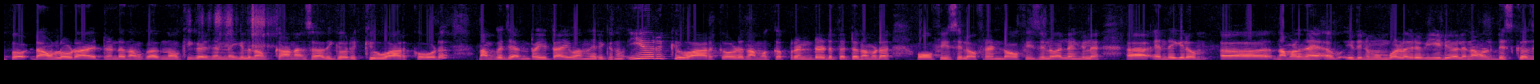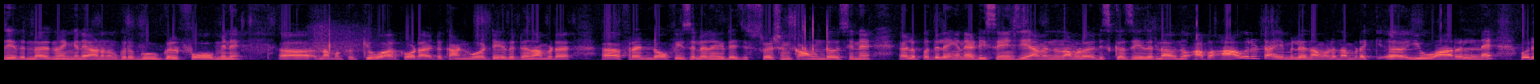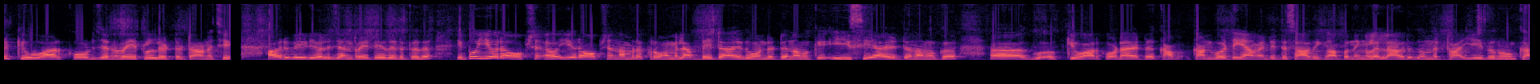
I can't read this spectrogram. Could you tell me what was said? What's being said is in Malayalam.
ഇപ്പോൾ ഡൗൺലോഡ് ആയിട്ടുണ്ട്. നമുക്കത് നോക്കിക്കഴിഞ്ഞിട്ടുണ്ടെങ്കിൽ നമുക്ക് കാണാൻ സാധിക്കും. ഒരു ക്യു ആർ കോഡ് നമുക്ക് ജനറേറ്റ് ആയി വന്നിരിക്കുന്നു. ഈ ഒരു ക്യു ആർ കോഡ് നമുക്ക് പ്രിന്റ് എടുത്തിട്ട് നമ്മുടെ ഓഫീസിലോ ഫ്രണ്ട് ഓഫീസിലോ അല്ലെങ്കിൽ എന്തെങ്കിലും നമ്മൾ ഇതിനു മുമ്പുള്ള ഒരു വീഡിയോയിൽ നമ്മൾ ഡിസ്കസ് ചെയ്തിട്ടുണ്ടായിരുന്നു. എങ്ങനെയാണ് നമുക്കൊരു ഗൂഗിൾ ഫോമിനെ നമുക്ക് ക്യു ആർ കോഡായിട്ട് കൺവേർട്ട് ചെയ്തിട്ട് നമ്മുടെ ഫ്രണ്ട് ഓഫീസിൽ അല്ലെങ്കിൽ രജിസ്ട്രേഷൻ കൗണ്ടേഴ്സിനെ എളുപ്പത്തിൽ എങ്ങനെ ഡിസൈൻ ചെയ്യാമെന്ന് നമ്മൾ ഡിസ്കസ് ചെയ്തിട്ടുണ്ടായിരുന്നു. അപ്പോൾ ആ ഒരു ടൈമിൽ നമ്മൾ നമ്മുടെ യു ആർ എല്ലിനെ ഒരു ക്യു ആർ കോഡ് ജനറേറ്ററിൽ ഇട്ടിട്ടാണ് ചെയ്യുന്നത് ആ ഒരു വീഡിയോയിൽ ജനറേറ്റ് ചെയ്തെടുത്തത്. ഇപ്പോൾ ഈ ഒരു ഓപ്ഷൻ ഈ ഒരു ഓപ്ഷൻ നമ്മുടെ ക്രോമിൽ അപ്ഡേറ്റ് ആയതുകൊണ്ടിട്ട് നമുക്ക് ഈസി ആയിട്ട് നമുക്ക് ക്യു ആർ കോഡായിട്ട് കൺവേർട്ട് ചെയ്യാൻ വേണ്ടിയിട്ട് സാധിക്കും. അപ്പോൾ നിങ്ങളെല്ലാവരും ഇതൊന്ന് ട്രൈ ചെയ്ത് നോക്കുക.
